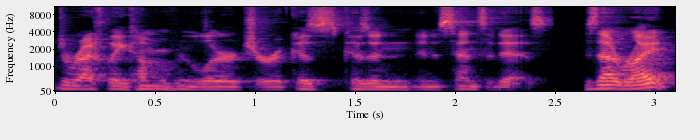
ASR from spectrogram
directly coming from the literature, because because in, in a sense it is. Is that right?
